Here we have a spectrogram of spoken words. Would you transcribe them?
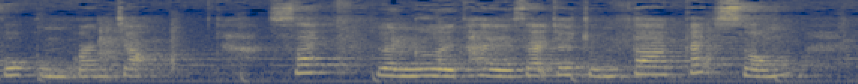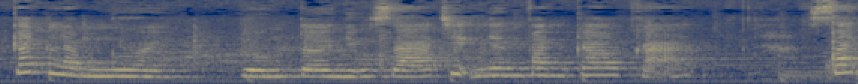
vô cùng quan trọng. Sách là người thầy dạy cho chúng ta cách sống, cách làm người, hướng tới những giá trị nhân văn cao cả. Sách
